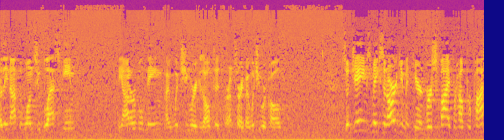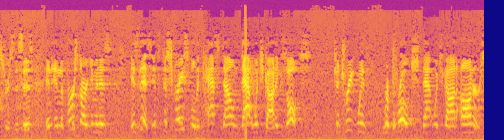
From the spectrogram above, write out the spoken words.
Are they not the ones who blaspheme the honorable name by which you were exalted, or I'm sorry, by which you were called? So James makes an argument here in verse 5 for how preposterous this is. And, and the first argument is, is this it's disgraceful to cast down that which God exalts, to treat with reproach that which God honors.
